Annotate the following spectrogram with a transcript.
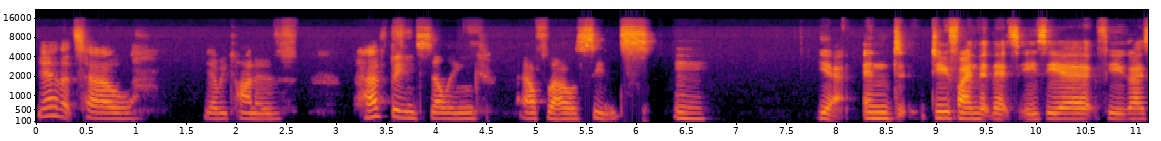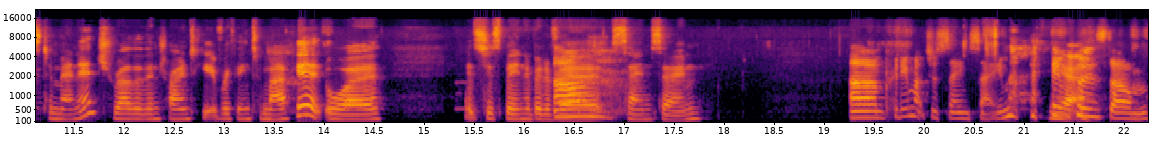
yeah, that's how, yeah, we kind of have been selling our flowers since. Mm. Yeah. And do you find that that's easier for you guys to manage rather than trying to get everything to market, or it's just been a bit of a Um, same same? Um, pretty much the same, same. it Yeah. was um,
